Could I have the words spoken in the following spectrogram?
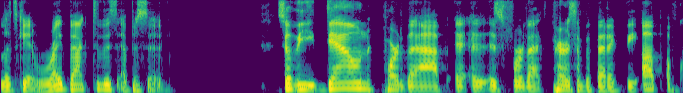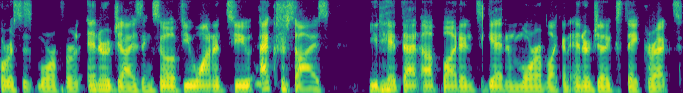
let's get right back to this episode. So the down part of the app is for that parasympathetic. The up, of course, is more for energizing. So if you wanted to exercise, you'd hit that up button to get in more of like an energetic state, correct?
